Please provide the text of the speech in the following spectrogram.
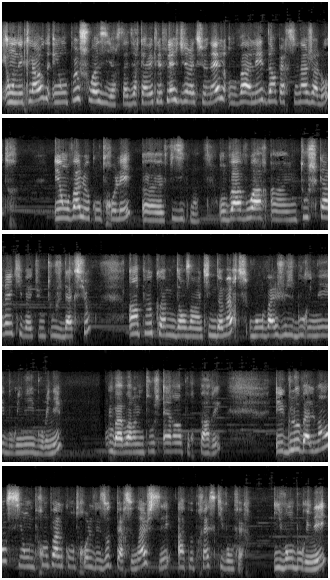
Et on est Cloud et on peut choisir. C'est-à-dire qu'avec les flèches directionnelles, on va aller d'un personnage à l'autre et on va le contrôler euh, physiquement. On va avoir un- une touche carrée qui va être une touche d'action, un peu comme dans un Kingdom Hearts où on va juste bourriner, bourriner, bourriner. On va avoir une touche R1 pour parer. Et globalement, si on ne prend pas le contrôle des autres personnages, c'est à peu près ce qu'ils vont faire. Ils vont bourriner,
